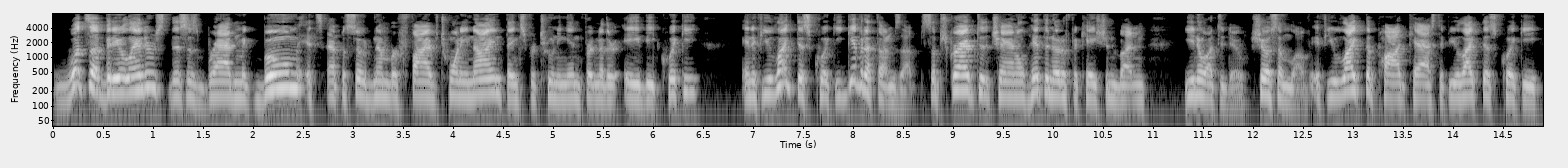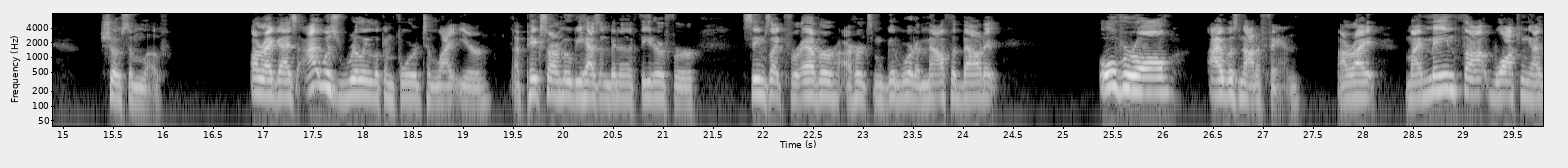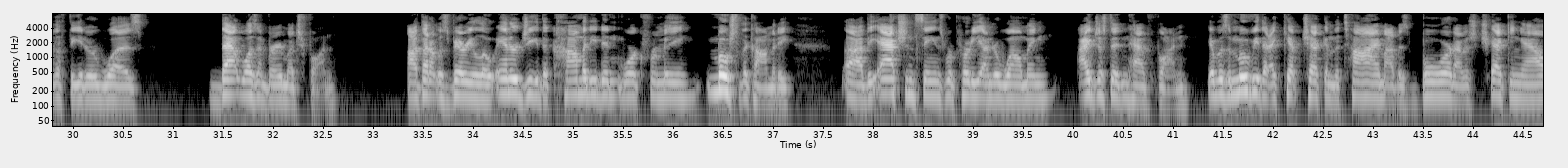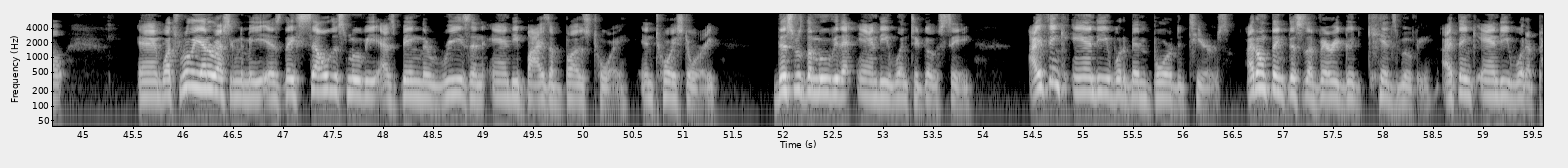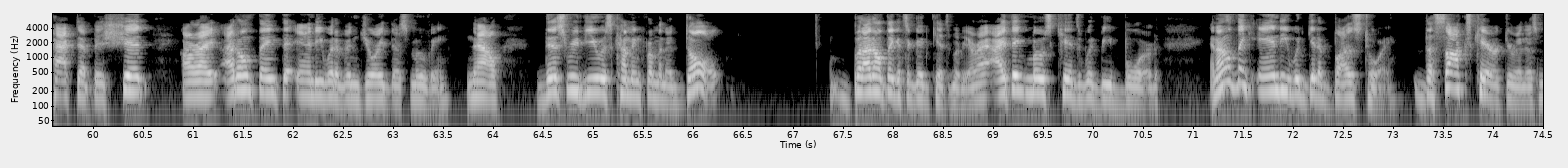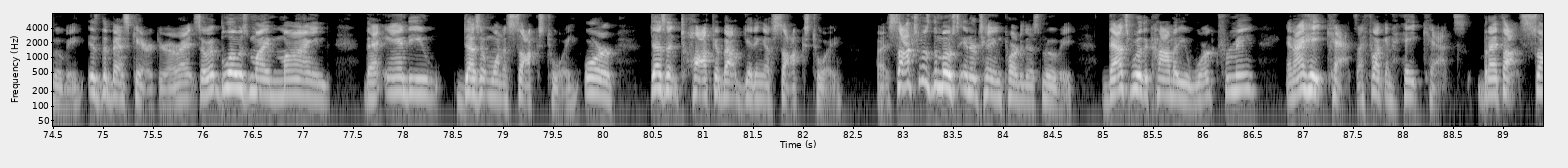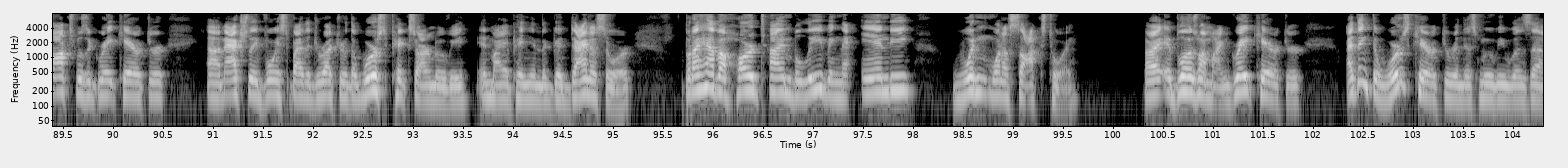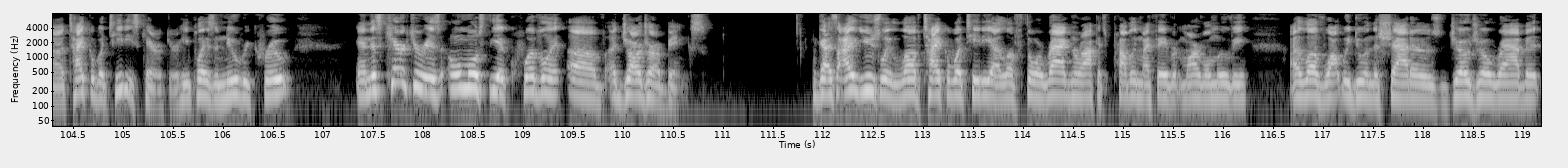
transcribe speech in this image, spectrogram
What's up, Videolanders? This is Brad McBoom. It's episode number 529. Thanks for tuning in for another AV Quickie. And if you like this Quickie, give it a thumbs up. Subscribe to the channel, hit the notification button. You know what to do. Show some love. If you like the podcast, if you like this Quickie, show some love. All right, guys, I was really looking forward to Lightyear. A Pixar movie hasn't been in the theater for seems like forever. I heard some good word of mouth about it. Overall, I was not a fan. All right my main thought walking out of the theater was that wasn't very much fun. I thought it was very low energy. The comedy didn't work for me. Most of the comedy. Uh, the action scenes were pretty underwhelming. I just didn't have fun. It was a movie that I kept checking the time. I was bored. I was checking out. And what's really interesting to me is they sell this movie as being the reason Andy buys a Buzz toy in Toy Story. This was the movie that Andy went to go see. I think Andy would have been bored to tears. I don't think this is a very good kids movie. I think Andy would have packed up his shit. All right, I don't think that Andy would have enjoyed this movie. Now, this review is coming from an adult, but I don't think it's a good kids movie. All right, I think most kids would be bored, and I don't think Andy would get a buzz toy. The socks character in this movie is the best character. All right, so it blows my mind that Andy doesn't want a socks toy or doesn't talk about getting a socks toy. Right, Socks was the most entertaining part of this movie. That's where the comedy worked for me. And I hate cats. I fucking hate cats. But I thought Socks was a great character, um, actually voiced by the director of the worst Pixar movie, in my opinion, The Good Dinosaur. But I have a hard time believing that Andy wouldn't want a Socks toy. All right, it blows my mind. Great character. I think the worst character in this movie was uh, Taika Waititi's character. He plays a new recruit, and this character is almost the equivalent of a Jar Jar Binks. Guys, I usually love Taika Waititi. I love Thor Ragnarok. It's probably my favorite Marvel movie. I love What We Do in the Shadows, Jojo Rabbit.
